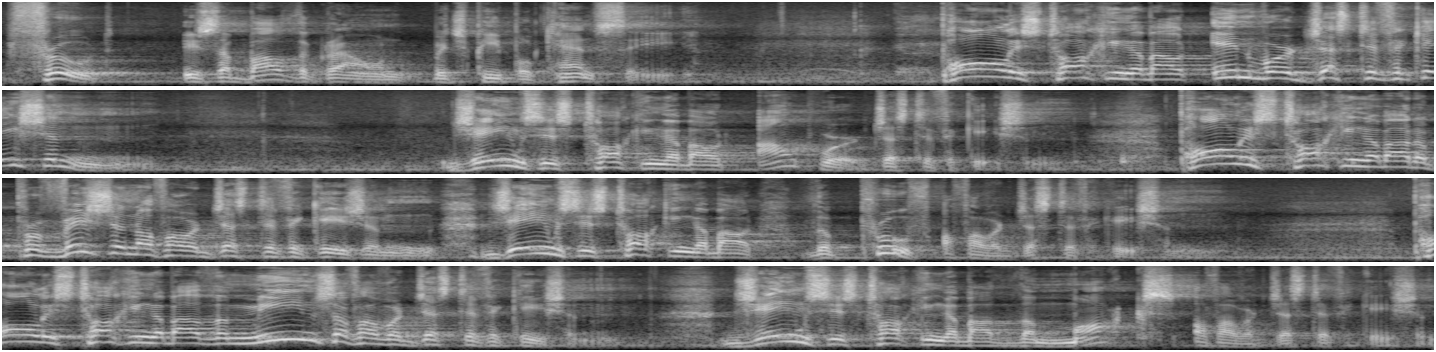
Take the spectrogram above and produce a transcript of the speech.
Fruit is above the ground which people can see. Paul is talking about inward justification. James is talking about outward justification. Paul is talking about a provision of our justification. James is talking about the proof of our justification. Paul is talking about the means of our justification. James is talking about the marks of our justification.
